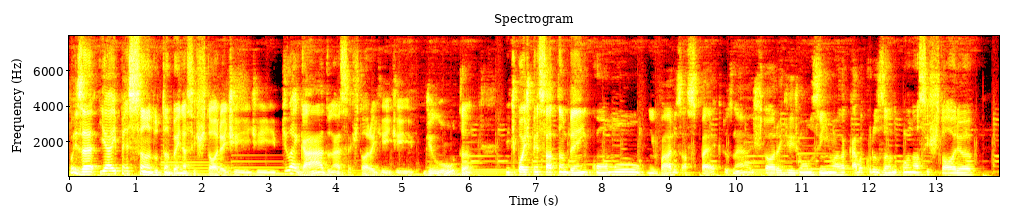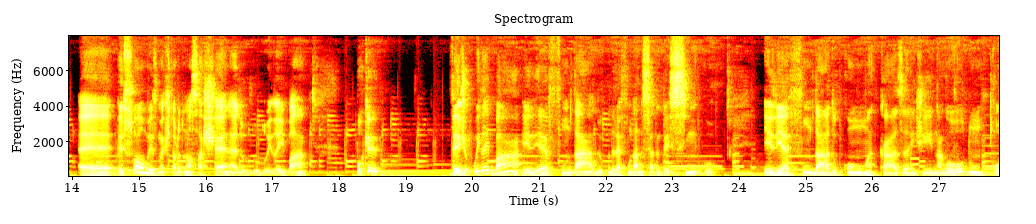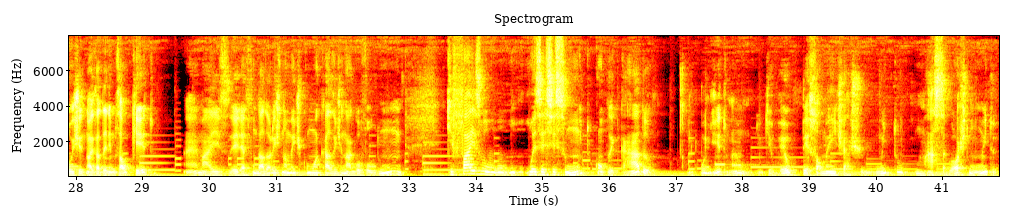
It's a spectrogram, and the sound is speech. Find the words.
Pois é, e aí pensando também nessa história de, de, de legado, nessa né, história de, de, de, luta, a gente pode pensar também como, em vários aspectos, né, a história de Joãozinho ela acaba cruzando com a nossa história é, pessoal mesmo, a história do nosso axé, né, do, do, do Ileibá. Porque, veja, o Ileibá, ele é fundado, quando ele é fundado em 75, ele é fundado como uma casa de Nagovodum. Hoje nós aderimos ao Queto, né? mas ele é fundado originalmente como uma casa de Nagovodum, que faz um, um exercício muito complicado, muito bonito, né? que eu pessoalmente acho muito massa, gosto muito,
